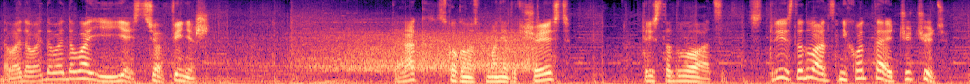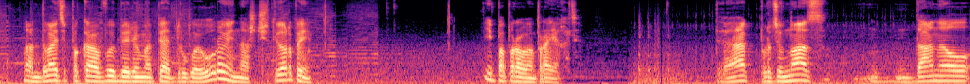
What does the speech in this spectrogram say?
Давай, давай, давай, давай. И есть, все, финиш. Так, сколько у нас монеток еще есть? 320. 320 не хватает, чуть-чуть. Ладно, давайте пока выберем опять другой уровень, наш четвертый. И попробуем проехать. Так, против нас Данел...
